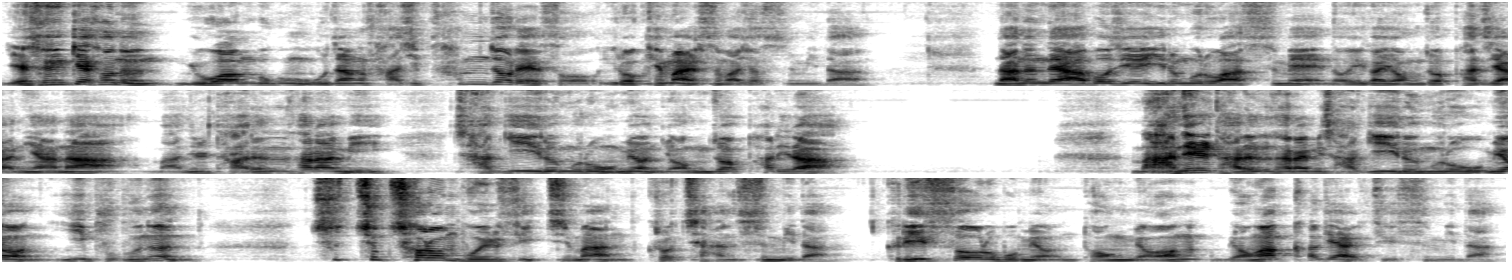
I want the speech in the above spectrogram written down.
예수님께서는 요한복음 5장 43절에서 이렇게 말씀하셨습니다. 나는 내 아버지의 이름으로 왔음에 너희가 영접하지 아니하나 만일 다른 사람이 자기 이름으로 오면 영접하리라. 만일 다른 사람이 자기 이름으로 오면 이 부분은 추측처럼 보일 수 있지만 그렇지 않습니다. 그리스어로 보면 더욱 명확, 하게 알 수 있습니다.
